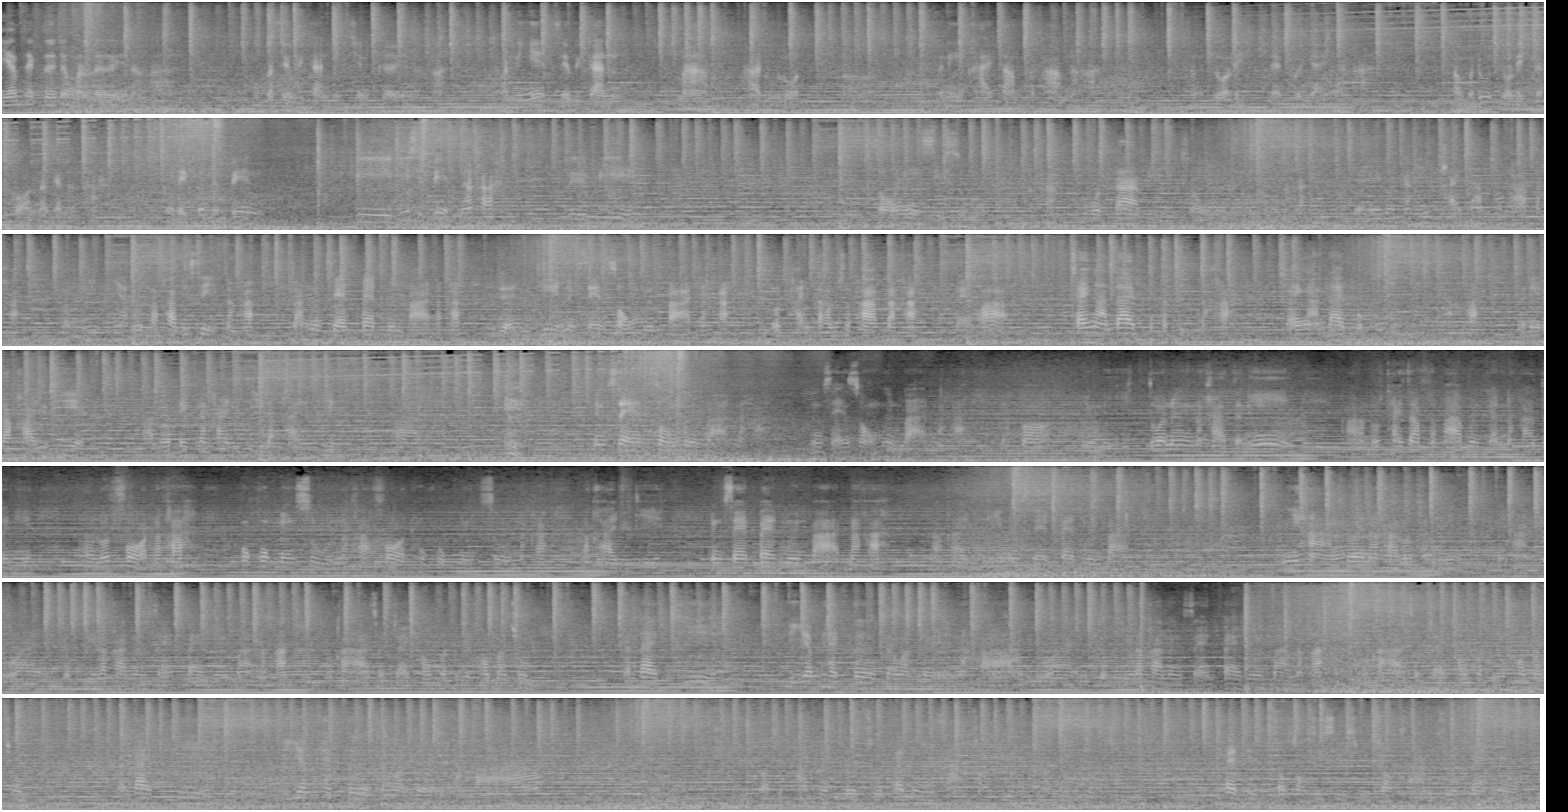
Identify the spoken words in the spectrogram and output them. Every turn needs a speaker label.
Speaker 1: เยี่ยมแท็กเตอร์จังหวัดเลยนะคะผมกับเซลลิการเช่นเคยนะคะ วันนี้เซลลิการมาพาดูรถวันนี้ขายตามสภาพนะคะทั้งตัวเล็กและตัวใหญ่นะคะ เรามาดูตัวเล็กกันก่อนแล้วกันนะคะ ตัวเล็กก็จะเป็น B 21นะคะ หรือ B 2140นะคะโคต้า B ลดราคาพิเศษนะคะ จาก 180,000 บาทนะคะ เหลืออยู่ที่ 120,000 บาทนะคะรถขายตามสภาพนะคะ แต่ว่าใช้งานได้ปกตินะคะ ใช้งานได้ปกตินะคะตัวนี้ราคาอยู่ที่รถเล็กราคาอยู่ที่ราคาอยู่ที่หนึ่งแสนสองหมื่นบาทนะคะหนึ่งแสนสองหมื่นบาทนะคะ แล้วก็ยังมีอีกตัวหนึ่งนะคะตัวนี้อ่ รถขายตามสภาพเหมือนกันนะคะ ตัวนี้รถฟอร์ดนะคะ 6610 นะคะฟอร์ด6610 นะคะ ราคาอยู่ที่ 180,000 บาทนะคะ ราคาอยู่ที่ 180,000 บาท มีหางด้วยนะคะรถคันนี้มีหางด้วยจบที่ราคา 180,000 บาทนะคะลูกค้าสนใจเข้ามาดูเข้ามาชมกันได้ที่ดิยมแท็กเตอร์จังหวัดเลยนะคะ ดิยมแท็กเตอร์จังหวัดเลยนะคะก็สุดท้ายเพิ่มเติมชุดแปดหนึ่งสามสองหนึ่งหนึ่งศูนย์แปดหนึ่งสองสองสี่สี่ศูนย์สองสามศูนย์แปดหนึ่ง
